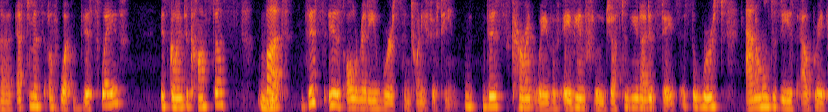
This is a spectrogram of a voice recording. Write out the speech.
uh, estimates of what this wave is going to cost us. Mm-hmm. But this is already worse than 2015. This current wave of avian flu, just in the United States, is the worst animal disease outbreak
